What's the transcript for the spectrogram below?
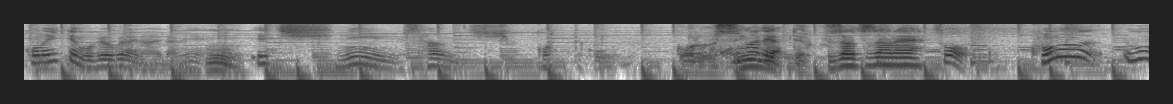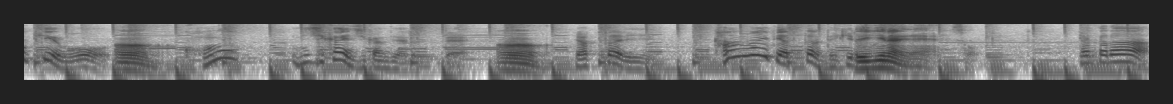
この1.5秒ぐらいの間に、うん。12345ってこゴルフスイングって複雑だね。うそう。この動きをうん。この短い時間でやるってうん。やっぱり考えてやったらできる。できないね。そう。だから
